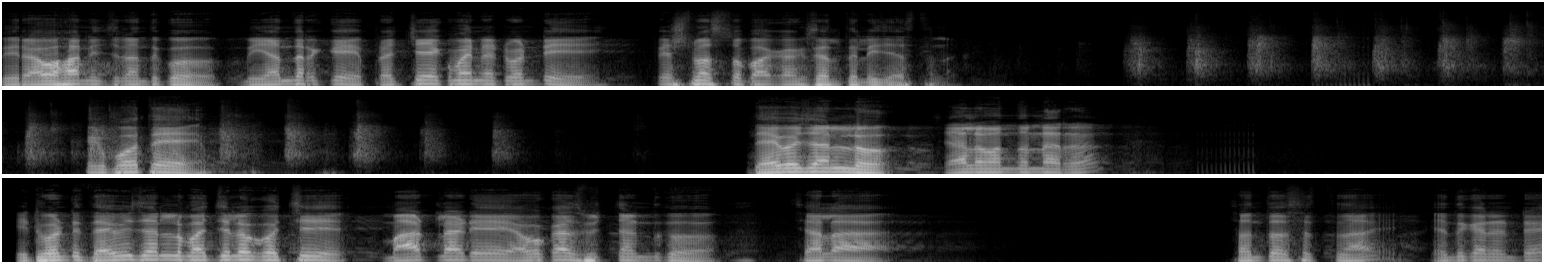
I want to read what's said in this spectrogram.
మీరు ఆహ్వానించినందుకు మీ అందరికీ ప్రత్యేకమైనటువంటి క్రిస్మస్ శుభాకాంక్షలు తెలియజేస్తున్నా. ఇకపోతే దైవజనులు చాలామంది ఉన్నారు. ఇటువంటి దైవజనుల మధ్యలోకి వచ్చి మాట్లాడే అవకాశం ఇచ్చినందుకు చాలా సంతోషిస్తున్నా. ఎందుకనంటే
